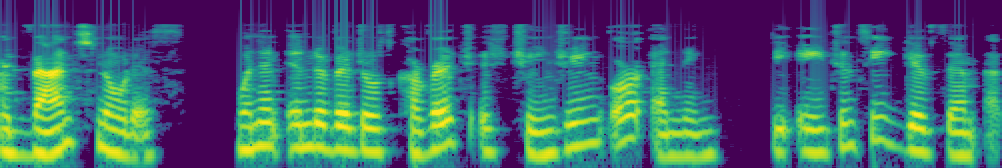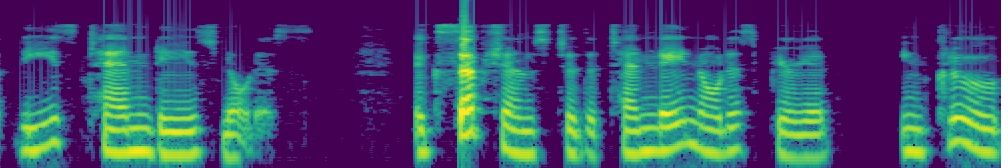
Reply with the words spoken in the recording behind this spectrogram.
Advance notice. When an individual's coverage is changing or ending, the agency gives them at least 10 days notice. Exceptions to the 10-day notice period include,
